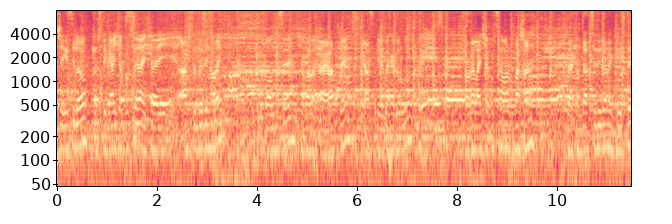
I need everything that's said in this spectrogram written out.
দেশে গেছিল দেশ থেকে আইসা পড়ছে আইসা এই আসতে দুই দিন হয়। কল দিছে সকাল রাত্রে আজকে দেখা করব। সকাল আইসা পড়ছে আমার বাসায়। তো এখন যাচ্ছি দুজনে ঘুরতে।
